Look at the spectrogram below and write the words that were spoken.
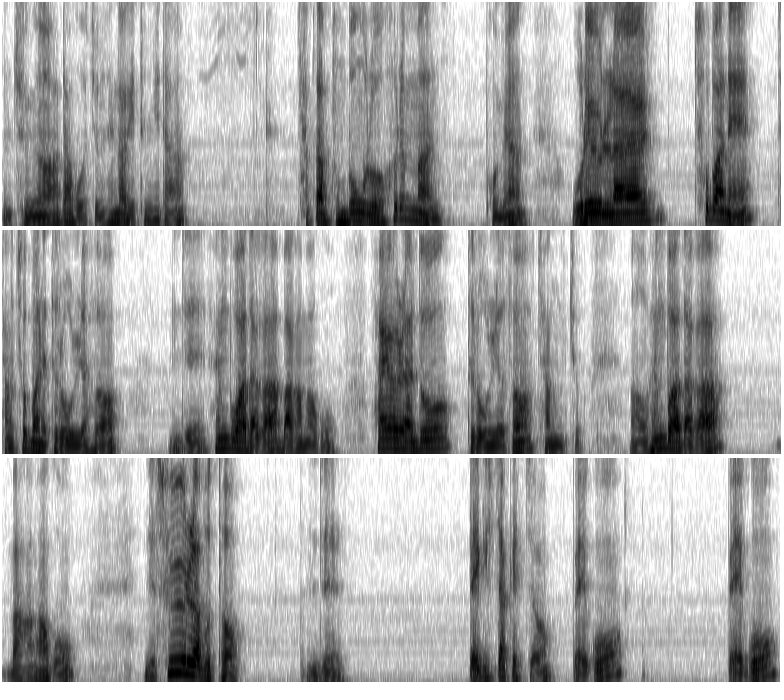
좀 중요하다고 좀 생각이 듭니다. 잠깐 분봉으로 흐름만 보면 월요일 날 초반에 장 초반에 들어 올려서 이제 횡보하다가 마감하고 화요일 날도 들어 올려서 장 초, 어, 횡보하다가 마감하고 이제 수요일 날부터 이제 빼기 시작했죠. 빼고 빼고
